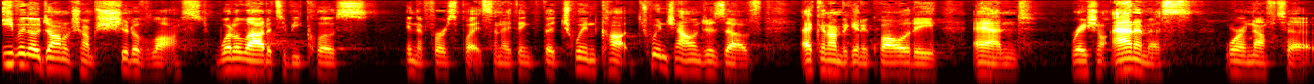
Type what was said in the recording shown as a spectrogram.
even though Donald Trump should have lost, what allowed it to be close in the first place? And I think the twin, co- twin challenges of economic inequality and racial animus were enough to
